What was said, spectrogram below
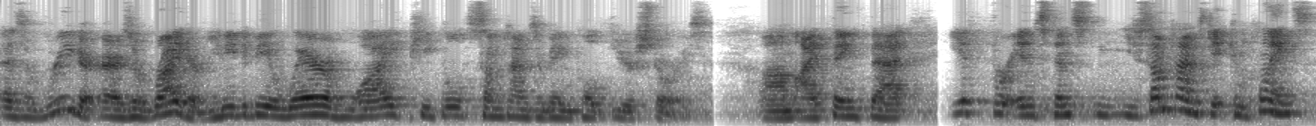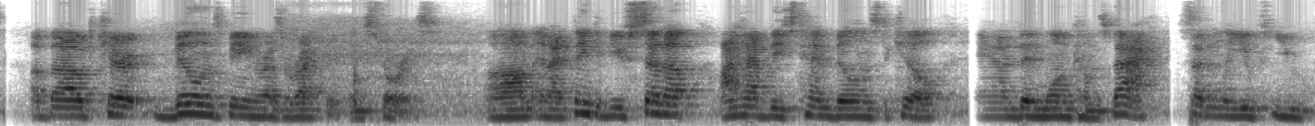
as a reader, or as a writer, you need to be aware of why people sometimes are being pulled through your stories. Um, I think that if, for instance, you sometimes get complaints about char- villains being resurrected in stories. Um, and I think if you set up, I have these 10 villains to kill, and then one comes back, suddenly you've, you,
